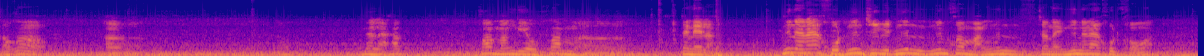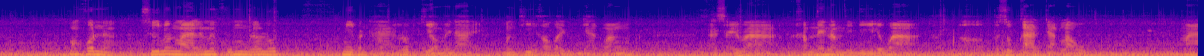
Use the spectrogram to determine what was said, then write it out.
ขาก็เออนั่นแหละครับ ความหวังเดียวความเออจังไดล่ะเงินอนาคตเงินชีวิตเงินเงินความหวังเงินจังไดเงินอนาคตเขาอะบางคนอะ ซื้อรถมาแล้วไม่คุ้มแล้วรถมีปัญหารถเกี่ยวไม่ได้ บางที่เขาก็อยากหวัง อาศัยว่าคำแนะนำดีๆ หรือว่าออประสบการณ์จากเรามา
